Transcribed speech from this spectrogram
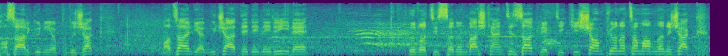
Pazar günü yapılacak madalya mücadeleleriyle Hırvatistan'ın başkenti Zagreb'teki şampiyona tamamlanacak.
